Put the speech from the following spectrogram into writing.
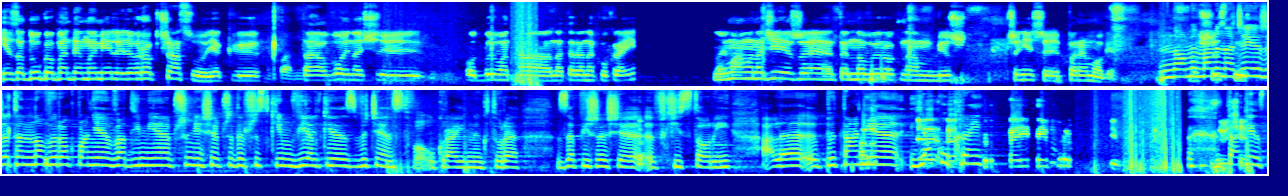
nie za długo będziemy mieli rok czasu, jak e, ta wojna się odbyła na, na terenach Ukrainy. No i mamy nadzieję, że ten nowy rok nam już przyniesie peremogę. No, my Bo mamy wszyscy- nadzieję, że ten nowy rok, panie Wadimie, przyniesie przede wszystkim wielkie zwycięstwo Ukrainy, które zapisze się w historii. Ale pytanie, jak Ukraina... Ukrainy i Polski. Tak jest.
